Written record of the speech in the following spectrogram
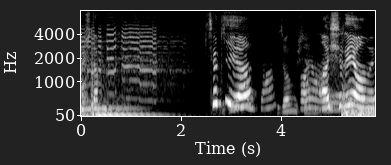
Başta Çok iyi ya. güzel olmuş ya. Aşırı iyi olmuş.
